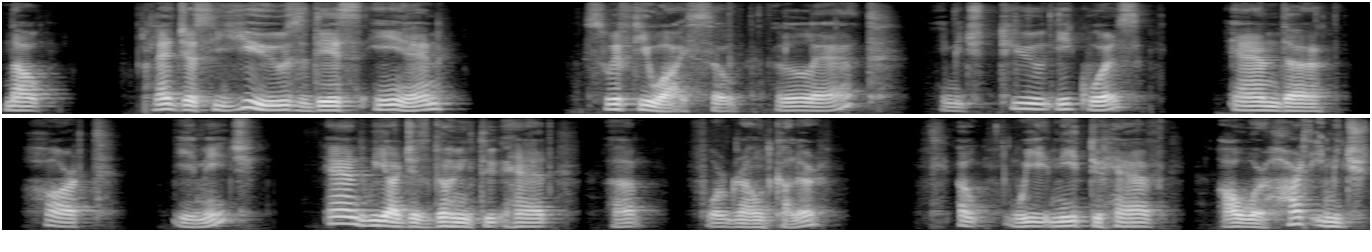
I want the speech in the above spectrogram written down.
Now, let's just use this in Swift UI. So let image 2 equals and the heart image and we are just going to add a foreground color. Oh, we need to have our heart image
